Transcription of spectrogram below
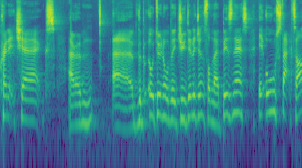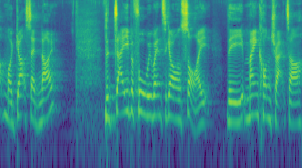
credit checks, um, uh, the, doing all the due diligence on their business. It all stacked up. My gut said no. The day before we went to go on site, the main contractor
